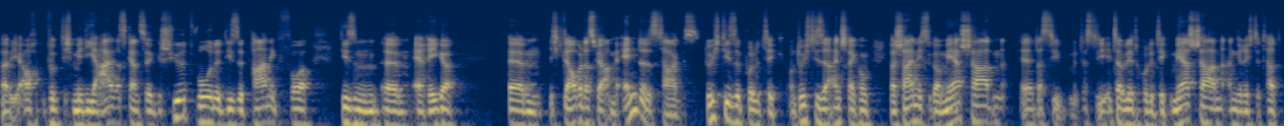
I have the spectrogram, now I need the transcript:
weil ja auch wirklich medial das Ganze geschürt wurde, diese Panik vor diesem ähm, Erreger. Ähm, ich glaube, dass wir am Ende des Tages durch diese Politik und durch diese Einschränkung wahrscheinlich sogar mehr Schaden, äh, dass, die, dass die etablierte Politik mehr Schaden angerichtet hat,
